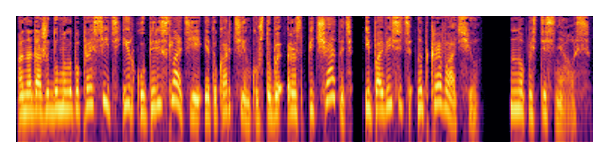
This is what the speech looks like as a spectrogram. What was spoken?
Она даже думала попросить Ирку переслать ей эту картинку, чтобы распечатать и повесить над кроватью, но постеснялась.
